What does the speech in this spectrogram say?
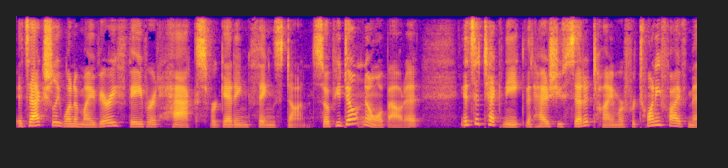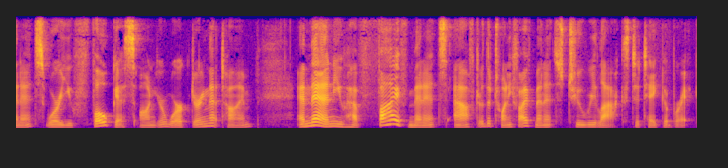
It's actually one of my very favorite hacks for getting things done. So if you don't know about it, it's a technique that has you set a timer for 25 minutes where you focus on your work during that time. And then you have five minutes after the 25 minutes to relax, to take a break.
